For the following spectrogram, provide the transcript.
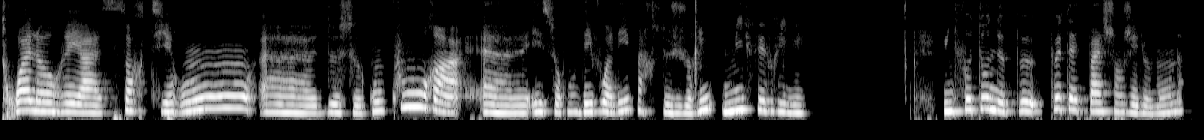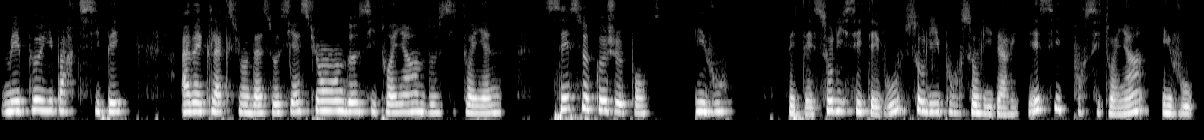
Trois lauréats sortiront euh, de ce concours euh, et seront dévoilés par ce jury mi-février. Une photo ne peut peut-être pas changer le monde, mais peut y participer avec l'action d'associations, de citoyens, de citoyennes. C'est ce que je pense. Et vous? C'était Sollicitez-vous, Soli pour Solidarité, Site pour Citoyens. Et vous,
